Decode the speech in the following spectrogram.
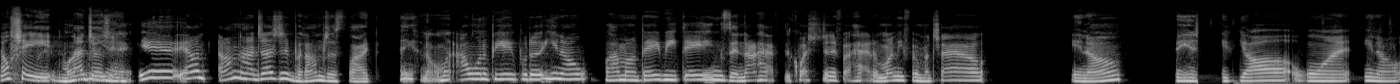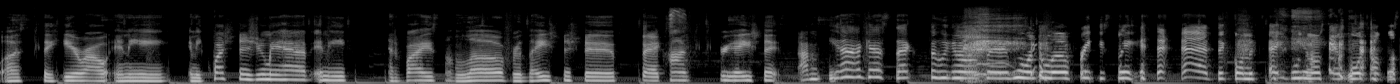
No shade, Money not judging. Yeah, yeah, I'm, I'm not judging, but I'm just like, you know, I want to be able to, you know, buy my baby things and not have to question if I had the money for my child. You know, if if y'all want, you know, us to hear out any any questions you may have, any advice on love, relationships, Sex. content creation. I'm yeah, I guess sex too. You know what I'm saying? You want the little freaky sneak dick on the table. You know what I'm saying? We want to talk about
